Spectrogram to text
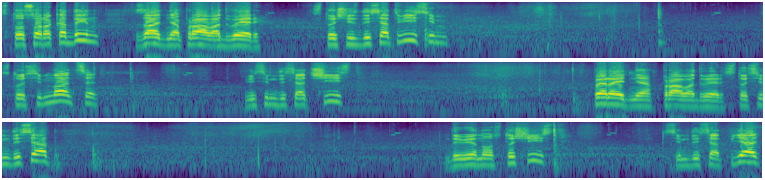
141, задня права двері 168, 117, 86, передня права двері 170, 96, 75,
